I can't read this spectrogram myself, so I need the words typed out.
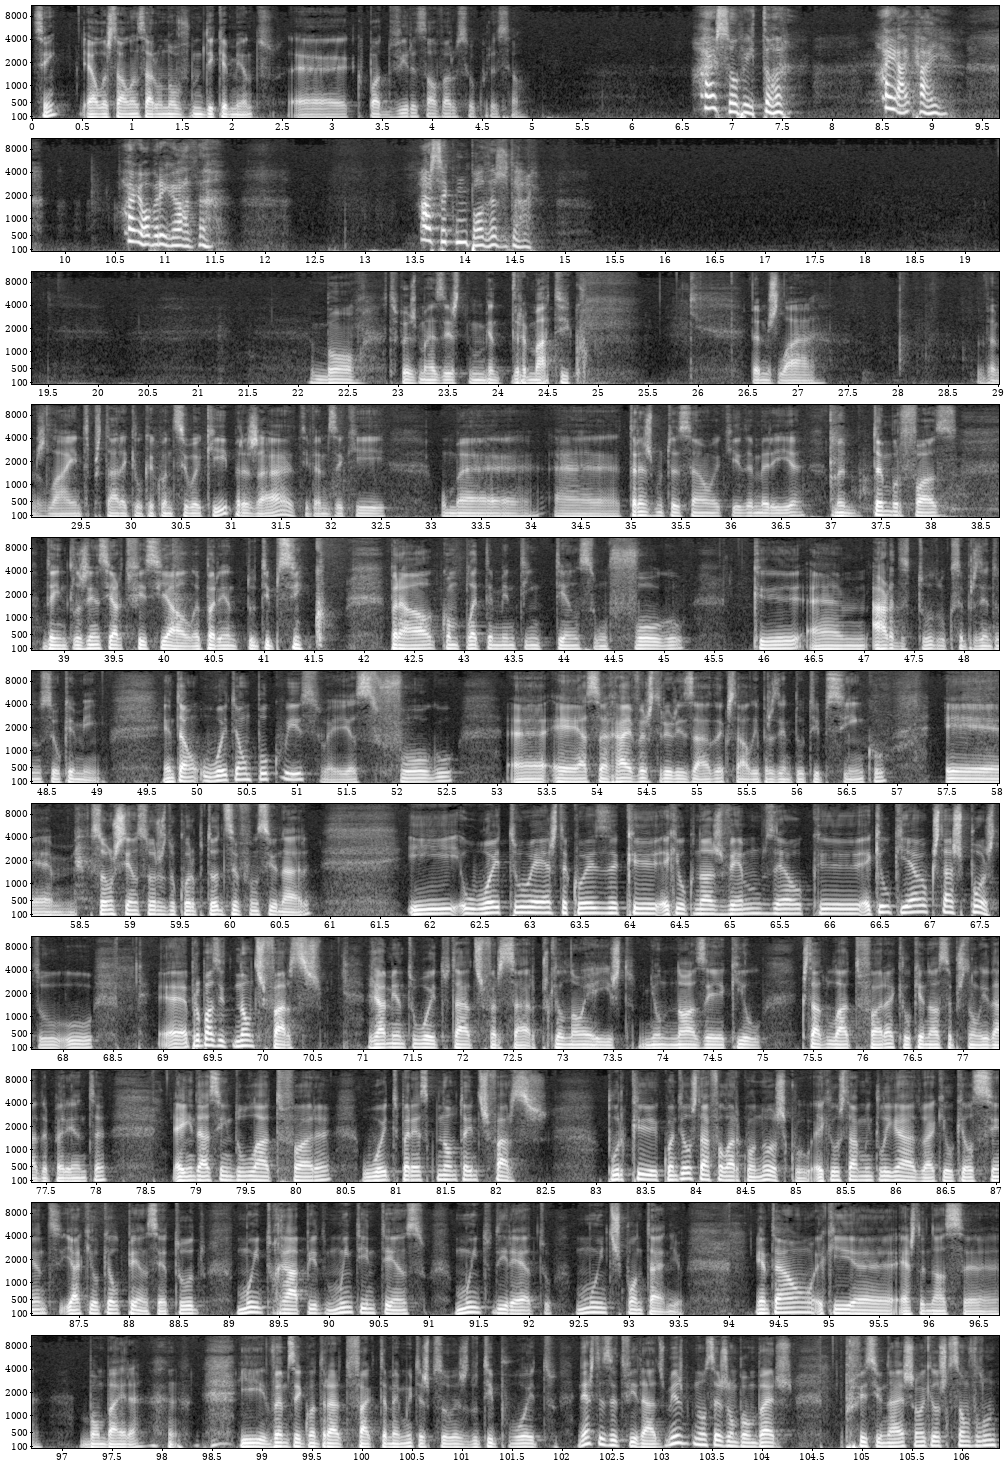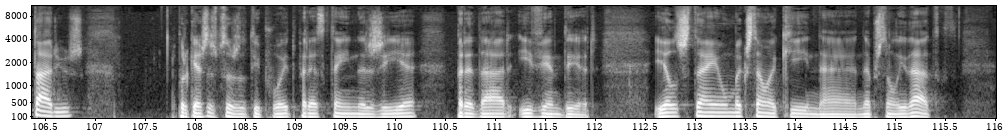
Sim, ela está a lançar um novo medicamento uh, que pode vir a salvar o seu coração. Ai, sou Vitor. Ai, ai, ai. Ai, obrigada. Acha que me pode ajudar? Bom, depois mais este momento dramático, vamos lá. Vamos lá interpretar aquilo que aconteceu aqui. Para já, tivemos aqui uma transmutação aqui da Maria, uma metamorfose da inteligência artificial aparente do tipo 5 para algo completamente intenso, um fogo que um, arde tudo o que se apresenta no seu caminho. Então, o 8 é um pouco isso, é esse fogo, uh, é essa raiva exteriorizada que está ali presente do tipo 5, é, são os sensores do corpo todos a funcionar. E o 8 é esta coisa que aquilo que nós vemos é o que aquilo que é o que está exposto. O, a propósito, não disfarces. Realmente o 8 está a disfarçar, porque ele não é isto. Nenhum de nós é aquilo que está do lado de fora, aquilo que a nossa personalidade aparenta. Ainda assim, do lado de fora, o 8 parece que não tem disfarces. Porque quando ele está a falar connosco, aquilo está muito ligado àquilo que ele sente e àquilo que ele pensa. É tudo muito rápido, muito intenso, muito direto, muito espontâneo. Então, aqui uh, esta nossa bombeira. e vamos encontrar de facto também muitas pessoas do tipo 8 nestas atividades, mesmo que não sejam bombeiros profissionais, são aqueles que são voluntários. Porque estas pessoas do tipo 8 parece que têm energia para dar e vender. Eles têm uma questão aqui na, na personalidade.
